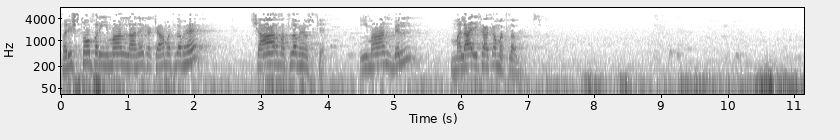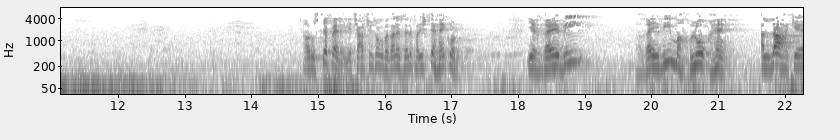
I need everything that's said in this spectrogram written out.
فرشتوں پر ایمان لانے کا کیا مطلب ہے؟ چار مطلب ہے اس کے۔ ایمان بل ملائکہ کا مطلب ہے۔ اور اس سے پہلے، یہ چار چیزوں کو بتانے سے پہلے فرشتے ہیں کون؟ یہ غیبی غیبی مخلوق ہیں۔ اللہ کے،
